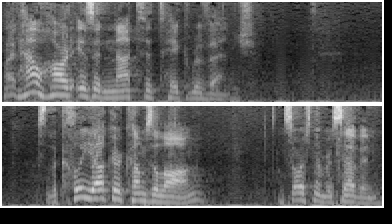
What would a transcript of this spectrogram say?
Right? How hard is it not to take revenge? So the Kli Yakar comes along, source number seven,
